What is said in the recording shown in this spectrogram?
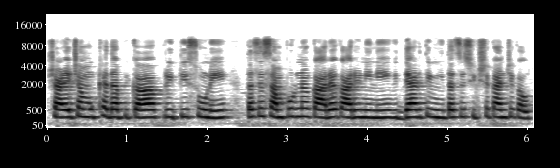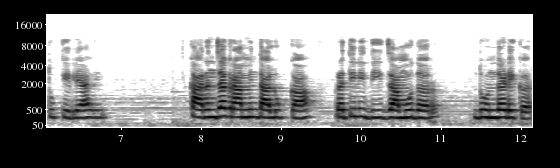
शाळेच्या मुख्याध्यापिका प्रीती सुणे तसेच संपूर्ण कार्यकारिणीने विद्यार्थिनी तसेच शिक्षकांचे कौतुक केले आहे. कारंजा ग्रामीण तालुका प्रतिनिधी जामोदर धोंदडेकर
